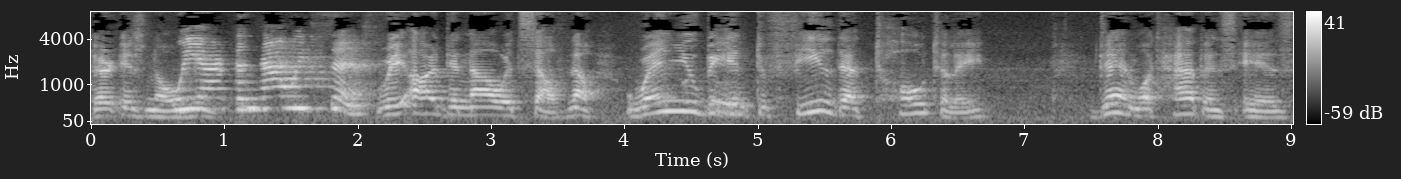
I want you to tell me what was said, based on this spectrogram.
There is no We me. are the now itself. We are the now itself. Now, when you begin to feel that totally, then what happens is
